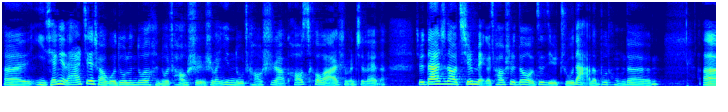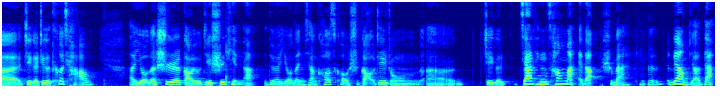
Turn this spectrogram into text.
呃，以前给大家介绍过多伦多的很多超市，是吧？印度超市啊，Costco 啊什么之类的，就大家知道，其实每个超市都有自己主打的不同的，呃，这个这个特长。啊，有的是搞有机食品的，对吧？有的你像 Costco 是搞这种呃这个家庭仓买的，是吧？量比较大，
